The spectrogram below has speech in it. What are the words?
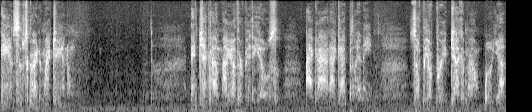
and subscribe to my channel. And check out my other videos. I got, I got plenty. So feel free to check them out, will ya?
